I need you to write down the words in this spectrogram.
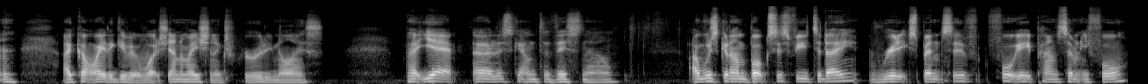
I can't wait to give it a watch. The animation looks really nice. But yeah, uh, let's get on to this now. I was going to unbox this for you today. Really expensive. £48.74.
